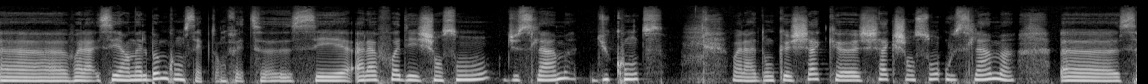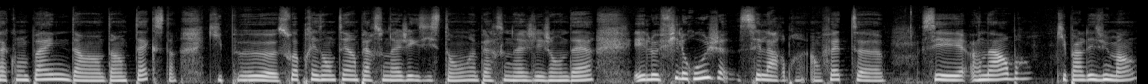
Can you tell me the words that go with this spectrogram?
Euh, voilà, c'est un album concept en fait. C'est à la fois des chansons, du slam, du conte voilà, donc euh, chaque, euh, chaque chanson ou slam euh, s'accompagne d'un texte qui peut soit présenter un personnage existant, un personnage légendaire. Et le fil rouge, c'est l'arbre. En fait, c'est un arbre qui parle des humains,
